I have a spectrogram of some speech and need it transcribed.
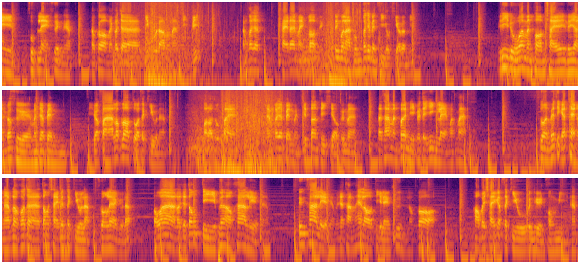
ทุบแรงขึ้นนะครับ แล้วก็มันก็จะมีคูดาวประมาณ 4 วิ มันก็จะใช้ได้ใหม่อีกรอบหนึ่งซึ่งเวลาทุบก็จะเป็นสีเขียวๆแบบนี้ วิธีดูว่ามันพร้อมใช้หรือยังก็คือ มันจะเป็นสีฟ้ารอบๆตัวสกิลนะครับพอเราทุบไปแล้วมันก็จะเป็นเหมือนคิตตันสีเขียวขึ้นมาแต่ถ้ามันเบิ้ลอีกก็จะยิ่งแรงมากๆ ส่วน Basic Attack นะครับ เราก็จะต้องใช้เป็นสกิลหลักช่วงแรกอยู่แล้ว เพราะว่าเราจะต้องตีเพื่อเอาค่าเลทนะครับ ซึ่งค่าเลทเนี่ยมันจะทำให้เราตีแรงขึ้น แล้วก็ เอาไปใช้กับสกิลอื่นๆของหมีนะครับ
